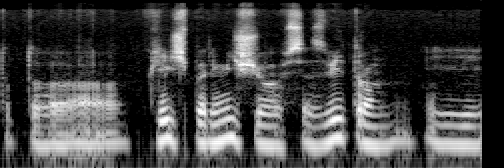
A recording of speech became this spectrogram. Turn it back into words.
Тобто кліч переміщувався з вітром і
